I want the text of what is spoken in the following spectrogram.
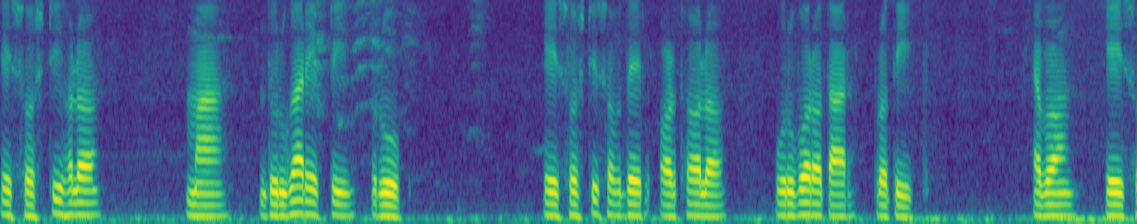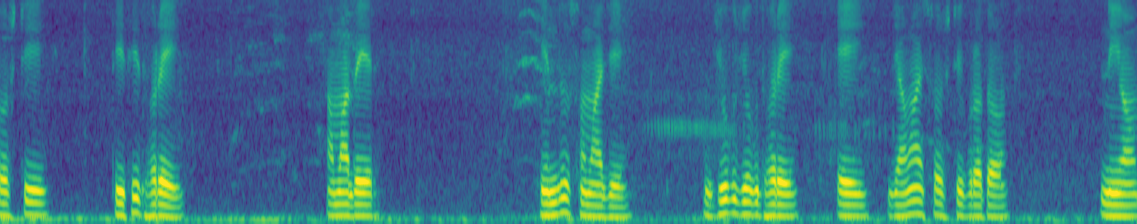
এই ষষ্ঠী হল মা দুর্গার একটি রূপ। এই ষষ্ঠী শব্দের অর্থ হলো উর্বরতার প্রতীক এবং এই ষষ্ঠী তিথি ধরেই আমাদের হিন্দু সমাজে যুগ যুগ ধরে এই জামাই ষষ্ঠী ব্রত নিয়ম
